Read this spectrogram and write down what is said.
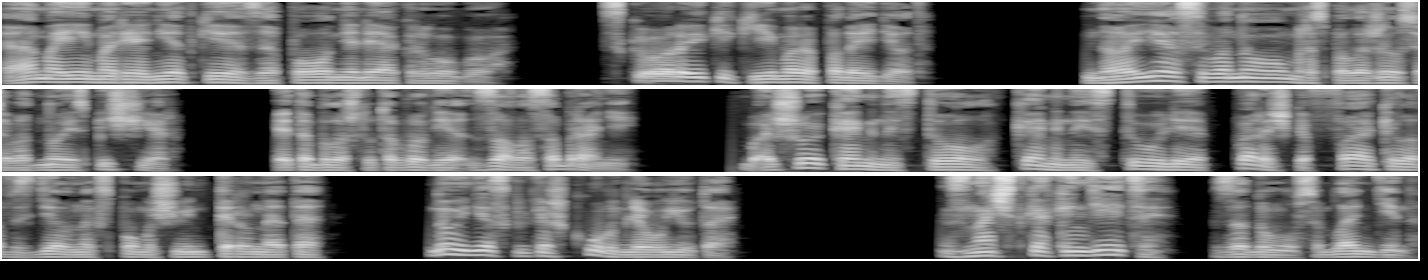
А мои марионетки заполнили округу. Скоро и Кикимора подойдет. Ну а я с Ивановым расположился в одной из пещер. Это было что-то вроде зала собраний. Большой каменный стол, каменные стулья, парочка факелов, сделанных с помощью интернета, ну и несколько шкур для уюта. «Значит, как индейцы?» — задумался блондин.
